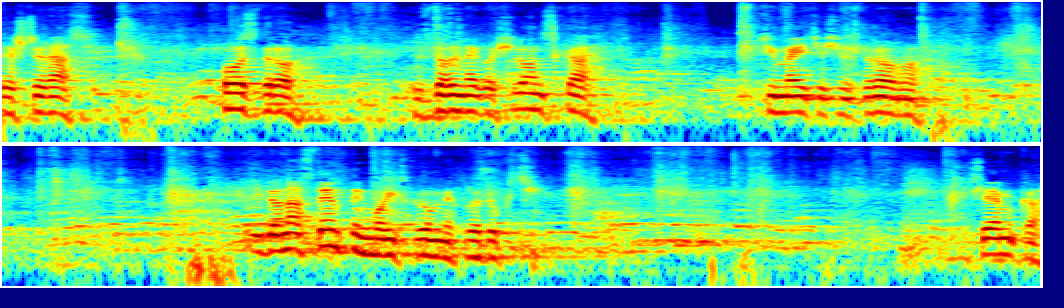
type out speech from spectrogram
Jeszcze raz pozdro z Dolnego Śląska. Trzymajcie się zdrowo. I do następnych moich skromnych produkcji. Siemka.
